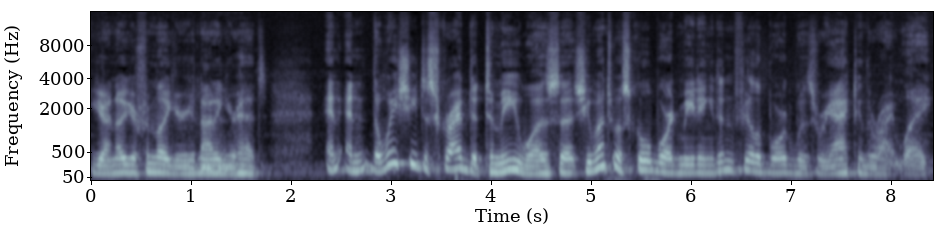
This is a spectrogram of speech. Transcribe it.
Yeah, I know you're familiar, you're nodding mm-hmm. your heads. And, and the way she described it to me was uh, she went to a school board meeting and didn't feel the board was reacting the right way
